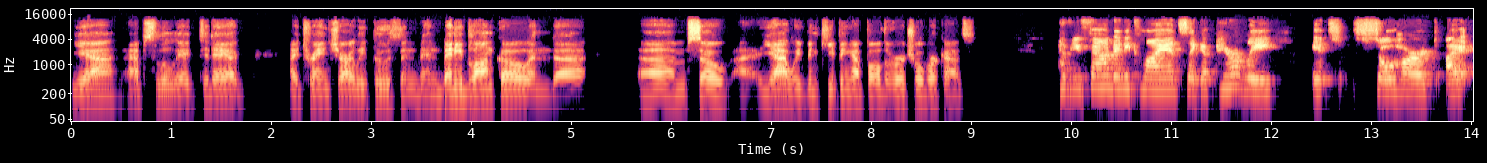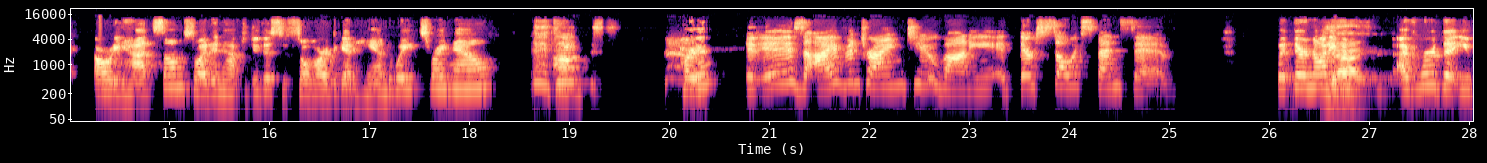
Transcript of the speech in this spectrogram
yeah, absolutely. I, today I, I trained Charlie Puth and, and Benny Blanco. And uh, um, so, uh, yeah, we've been keeping up all the virtual workouts. Have you found any clients? Like, apparently, it's so hard. I already had some, so I didn't have to do this. It's so hard to get hand weights right now. Um, pardon? It is. I've been trying to, Bonnie. It, they're so expensive. But they're not yeah. even. I've heard that you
